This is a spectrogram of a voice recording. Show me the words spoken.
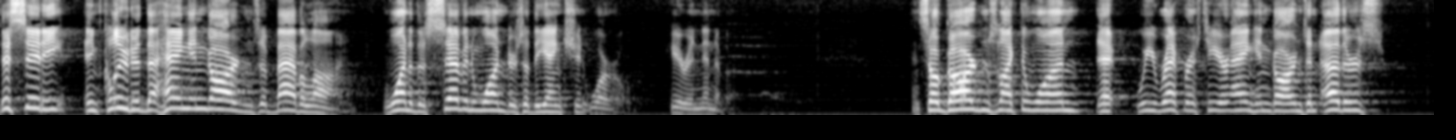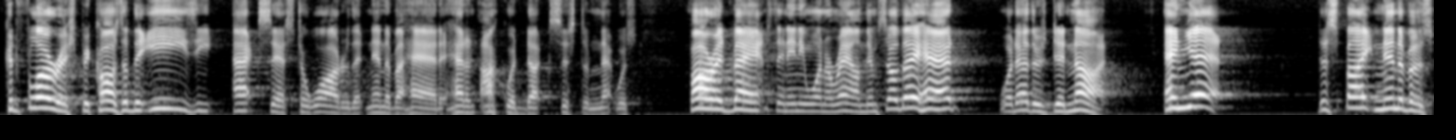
this city included the Hanging Gardens of Babylon, one of the seven wonders of the ancient world here in Nineveh. And so, gardens like the one that we referenced here, Hanging Gardens, and others could flourish because of the easy access to water that Nineveh had. It had an aqueduct system that was far advanced than anyone around them, so they had what others did not. And yet, despite Nineveh's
